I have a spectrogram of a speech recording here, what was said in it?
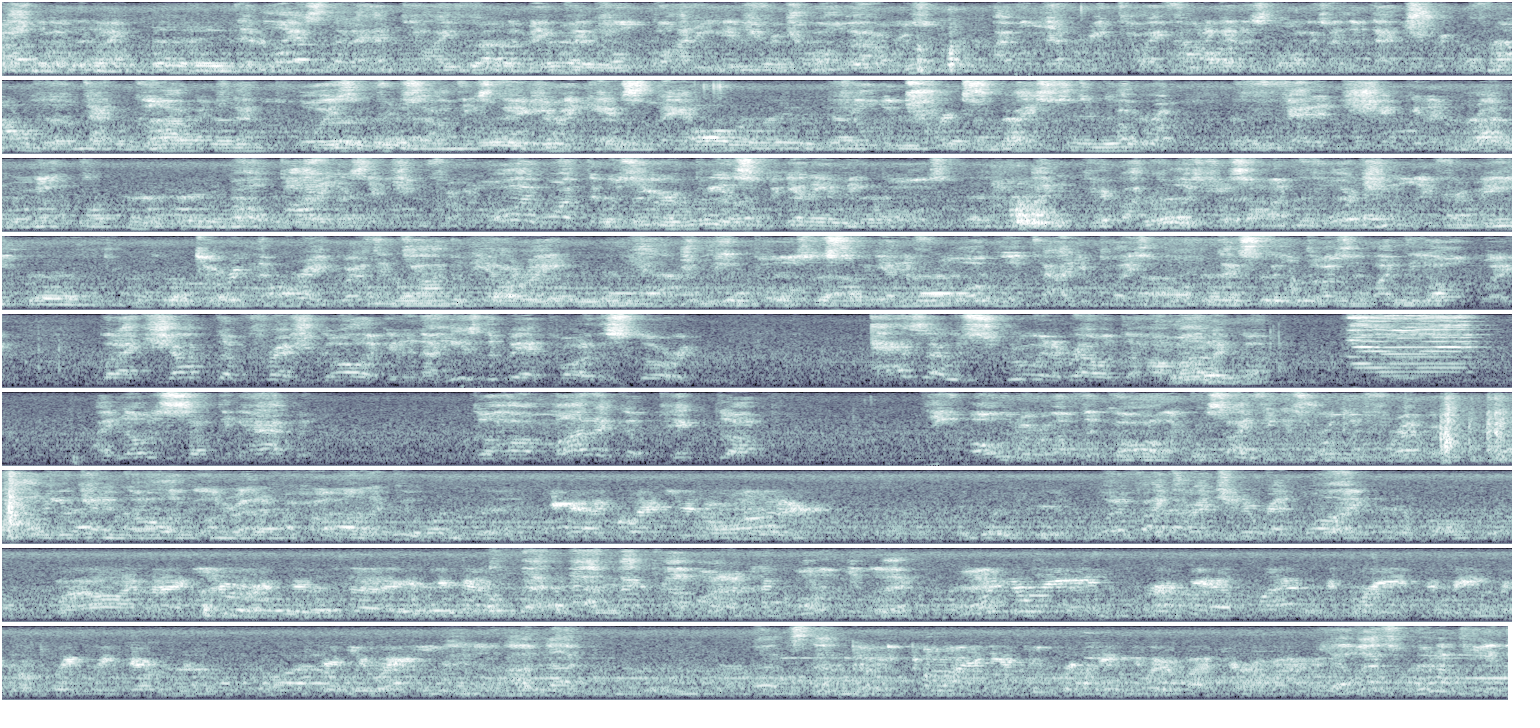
other night. Then last night I had food to make my whole body itch for 12 hours. I will never eat food again as long as I live. That trick food, that garbage, that poison from Southeast Asia, I can't stand. Filled with trick spices to cover up fetid chicken and rotten meat. My body is itching from it. All I wanted was European spaghetti and meatballs. I didn't care about cholesterol, unfortunately for me, during the break, right at the top of the hour, I ate meatballs and spaghetti from a local Italian place that still does it like the old way. But I chopped up fresh garlic in it. Now here's the bad part of the story. As I was screwing around with the harmonica, I noticed something happened. The harmonica picked up the odor of the garlic, so I think it's ruined forever. How do you get a garlic odor out of a harmonica? You gotta quench it in water. What if I drench it in red wine?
